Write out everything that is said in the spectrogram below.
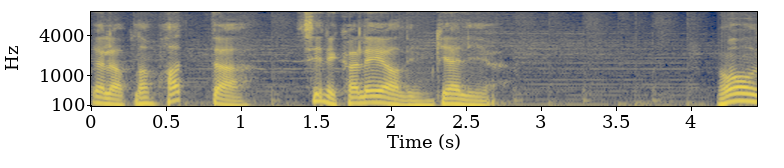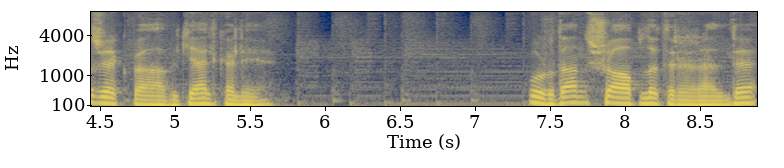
Gel ablam. Hatta seni kaleye alayım gel ya. Ne olacak be abi gel kaleye. Buradan şu abladır herhalde.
